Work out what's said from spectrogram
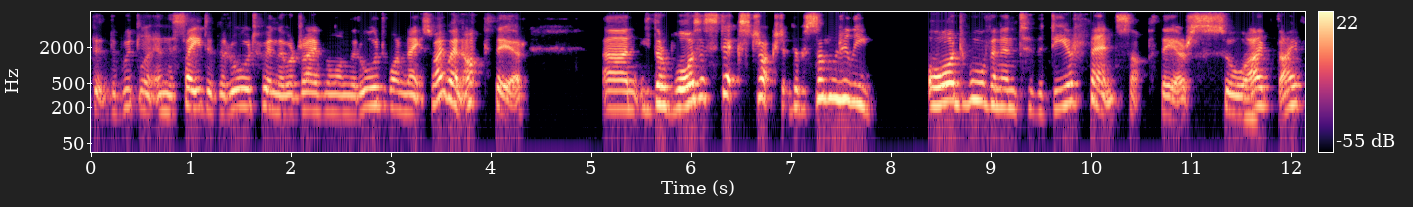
the the woodland in the side of the road when they were driving along the road one night. So I went up there, and there was a stick structure. There was something really odd woven into the deer fence up there. So Mm. I've I've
